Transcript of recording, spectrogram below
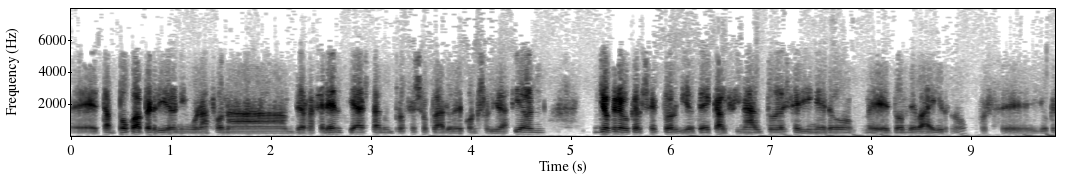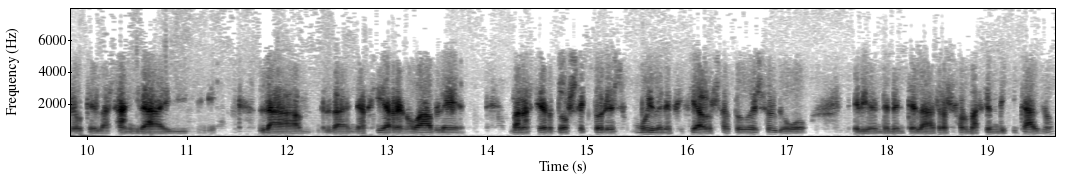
eh, tampoco ha perdido ninguna zona de referencia, está en un proceso claro de consolidación. Yo creo que el sector biotech, al final, todo ese dinero, eh, ¿dónde va a ir? no? Pues eh, yo creo que la sanidad y la, energía renovable van a ser dos sectores muy beneficiados a todo eso y luego, evidentemente, la transformación digital. ¿no?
